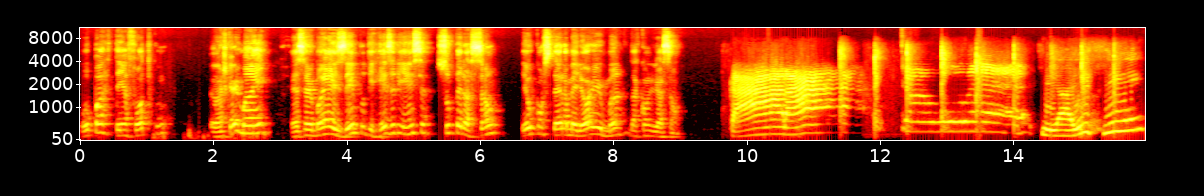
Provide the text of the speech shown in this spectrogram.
Opa, tem a foto com. Eu acho que é a irmã, hein? Essa irmã é exemplo de resiliência, superação. Eu considero a melhor irmã da congregação. Caraca! E aí sim,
